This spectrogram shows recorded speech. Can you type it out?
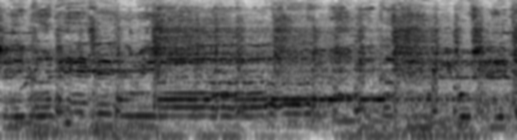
বসে কাঁদে যে মীরা একাকি বসে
